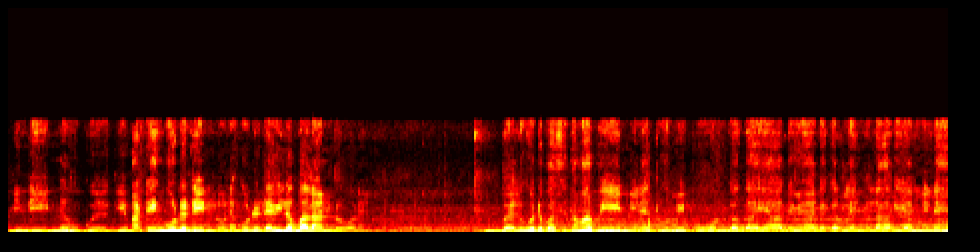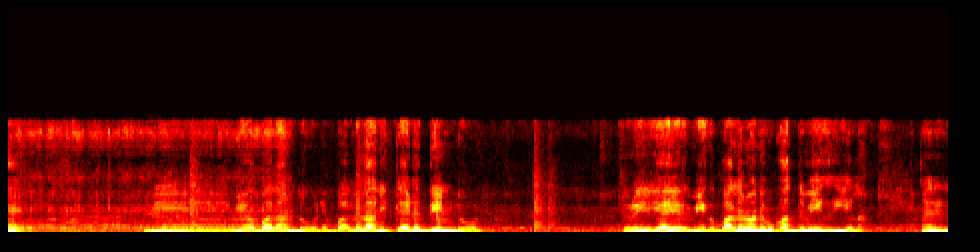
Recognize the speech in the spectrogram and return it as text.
ලින්දේ ඉන්න ගො- ගේ මටෙන් ගොඩට එන්න ඕනේ. ගොඩට ඇවිල්ලා බලන්න ඕනේ. බැලුවට පස්සේ තමයි පේන්නේ නැතුව මේ ෆෝන් ගගහ එහාට මෙහාට කරලා ඉඳලා හරියන්නේ නැහැ මේ මේවා බලන්න ඕනේ බලලා අනිත් අයට දෙන්න ඕනේ ඒතර ඒ අය මේක බලනවනේ මොකද්ද මේක කියලා. හරිද?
